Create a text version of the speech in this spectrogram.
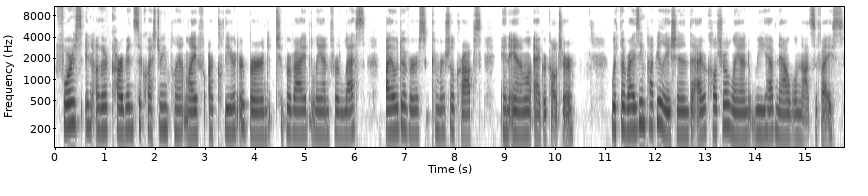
Forests and other carbon sequestering plant life are cleared or burned to provide land for less biodiverse commercial crops and animal agriculture. With the rising population, the agricultural land we have now will not suffice.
